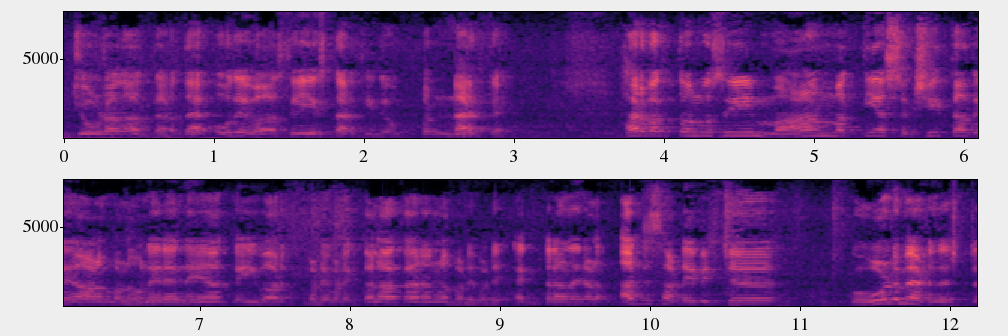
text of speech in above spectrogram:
ਜੋੜਾਂ ਦਾ ਦਰਦ ਹੈ, ਉਹਦੇ ਵਾਸਤੇ ਇਸ ਧਰਤੀ ਦੇ ਉੱਪਰ ਨਰਕ ਹੈ। ਹਰ ਵਕਤ ਤੁਹਾਨੂੰ ਅਸੀਂ ਮਾਣ ਮੱਤੀਆਂ ਸ਼ਖਸੀਅਤਾਂ ਦੇ ਨਾਲ ਮਿਲਾਉਣੇ ਰਹਿੰਦੇ ਆ ਕਈ ਵਾਰ ਵੱਡੇ ਵੱਡੇ ਕਲਾਕਾਰਾਂ ਨਾਲ ਵੱਡੇ ਵੱਡੇ ਐਕਟਰਾਂ ਦੇ ਨਾਲ। ਅੱਜ ਸਾਡੇ ਵਿੱਚ 골ਡ ਮੈਡਲਿਸਟ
